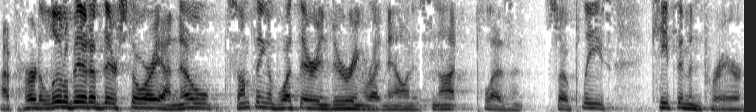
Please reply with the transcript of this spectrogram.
I've heard a little bit of their story. I know something of what they're enduring right now, and it's not pleasant. So please keep them in prayer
